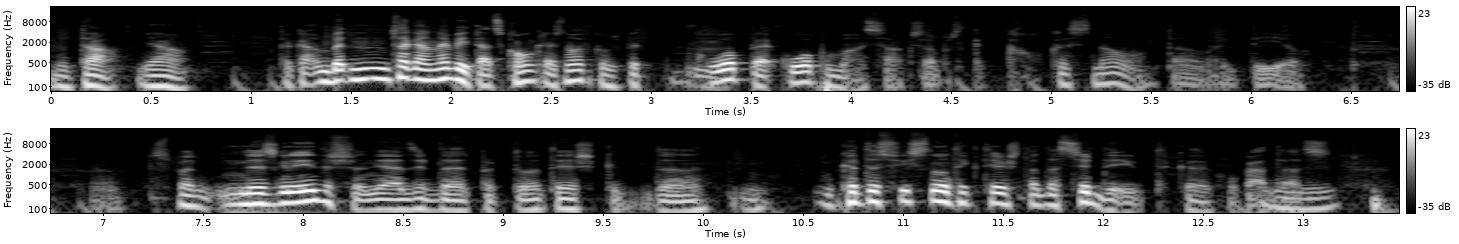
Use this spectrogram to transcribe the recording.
nu, tā, jā. Tā kā, bet, nu, tā kā nebija tāds konkrēts notikums, bet kopē, kopumā sāku saprast, ka kaut kas nav tā, vajag dievu. Tas man diezgan interesanti jādzirdēt par to tieši, kad, kad tas viss notika tieši tādā sirdī, tā kā kaut kā tāds mm -hmm.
